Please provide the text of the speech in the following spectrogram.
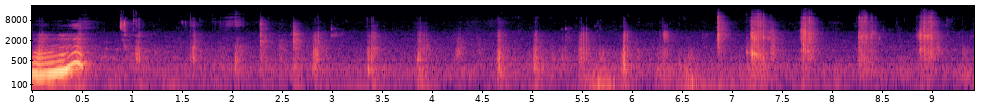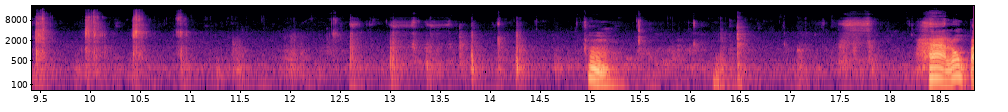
음. ห่าลงไป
